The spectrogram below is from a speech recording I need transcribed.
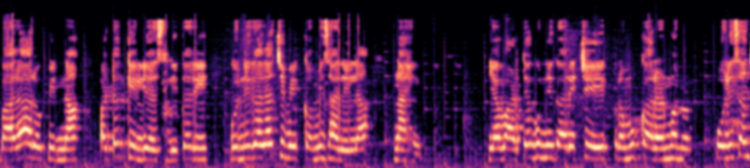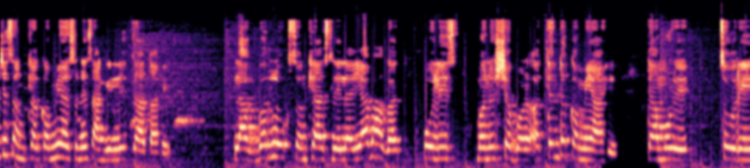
बारा आरोपींना अटक केली असली तरी गुन्हेगाराची वेग कमी झालेला नाही. या वाढत्या गुन्हेगारीचे एक प्रमुख कारण म्हणून पोलिसांची संख्या कमी असणे सांगितले जात आहे. लाखभर लोकसंख्या असलेल्या या भागात पोलीस मनुष्यबळ अत्यंत कमी आहे. त्यामुळे चोरी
